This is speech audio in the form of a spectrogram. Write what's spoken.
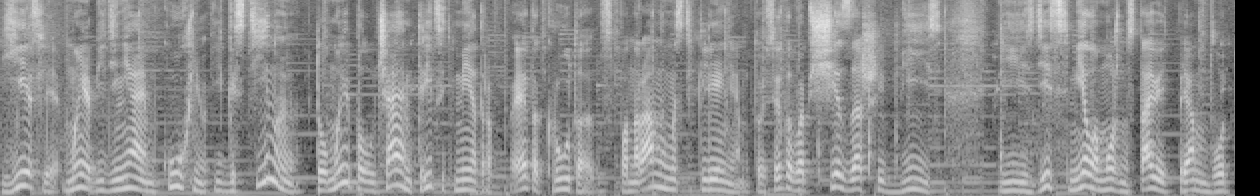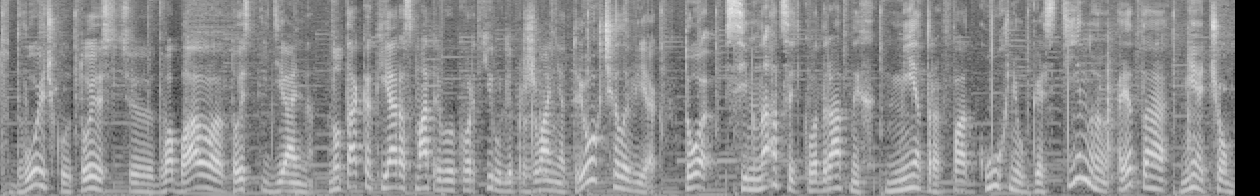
Если мы объединяем кухню и гостиную, то мы получаем 30 метров. Это круто, с панорамным остеклением. То есть это вообще зашибись. И здесь смело можно ставить прям вот двоечку, то есть э, 2 балла, то есть идеально. Но так как я рассматриваю квартиру для проживания трех человек, то 17 квадратных метров под кухню-гостиную это ни о чем.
